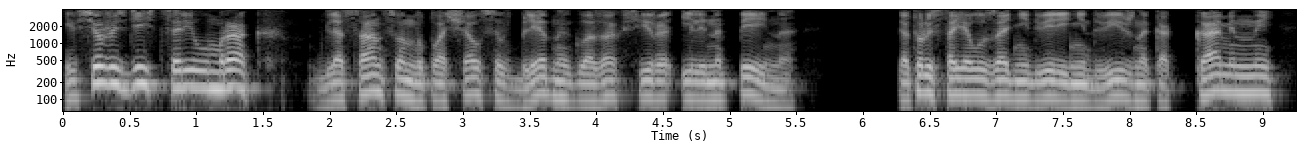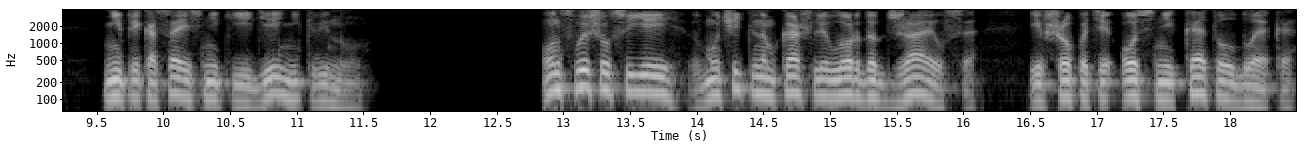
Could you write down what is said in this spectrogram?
И все же здесь царил мрак. Для Санса он воплощался в бледных глазах Сира Илина Пейна, который стоял у задней двери недвижно, как каменный, не прикасаясь ни к еде, ни к вину. Он слышался ей в мучительном кашле лорда Джайлса и в шепоте Осни Кэтлблэка,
